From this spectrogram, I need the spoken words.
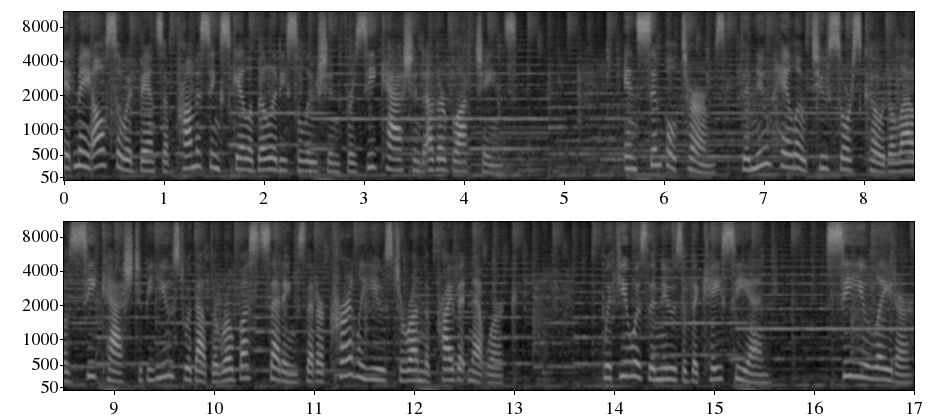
It may also advance a promising scalability solution for Zcash and other blockchains. In simple terms, the new Halo 2 source code allows Zcash to be used without the robust settings that are currently used to run the private network. With you is the news of the KCN. See you later.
